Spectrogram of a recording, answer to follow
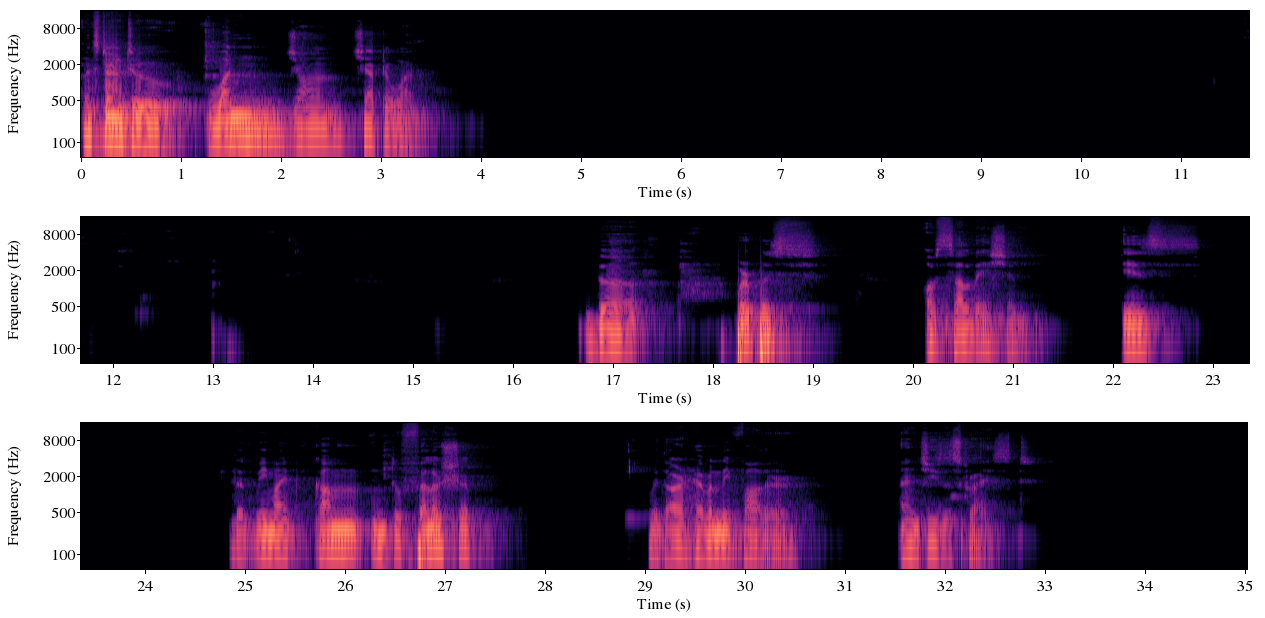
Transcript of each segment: Let's turn to 1 John chapter 1. The purpose of salvation is that we might come into fellowship with our Heavenly Father and Jesus Christ.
